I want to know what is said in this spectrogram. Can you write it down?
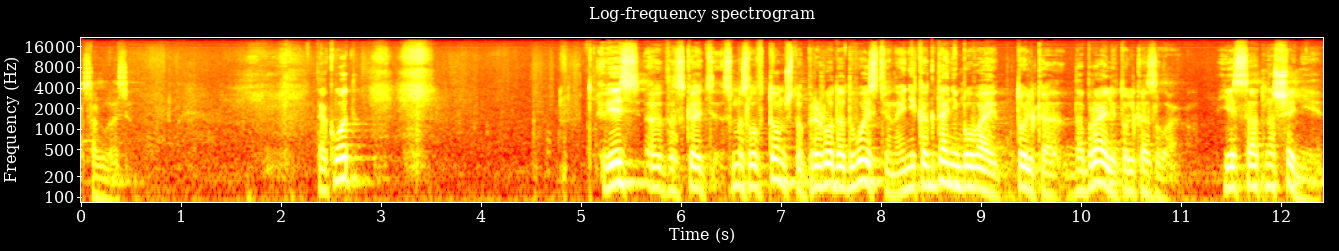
согласен. Так вот, весь, э, так сказать, смысл в том, что природа двойственна, и никогда не бывает только добра или только зла. Есть соотношение.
